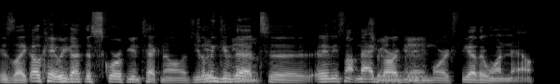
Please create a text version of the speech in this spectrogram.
Is like, okay, we got this scorpion technology. Let me Scorp- give that to maybe it's not Mac It's Gargan anymore, it's the other one now.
